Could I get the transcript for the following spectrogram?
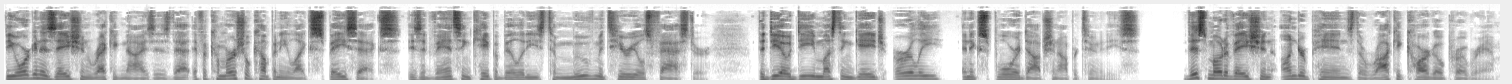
The organization recognizes that if a commercial company like SpaceX is advancing capabilities to move materials faster, the DoD must engage early and explore adoption opportunities. This motivation underpins the Rocket Cargo program,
